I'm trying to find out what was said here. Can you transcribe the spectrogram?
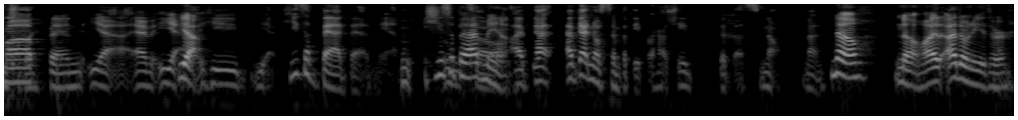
worm up, and yeah, and yeah, Yeah. he yeah, he's a bad, bad man. he's a bad So man I've got I've got no sympathy for how she did this. No, none. no no I, I don't either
